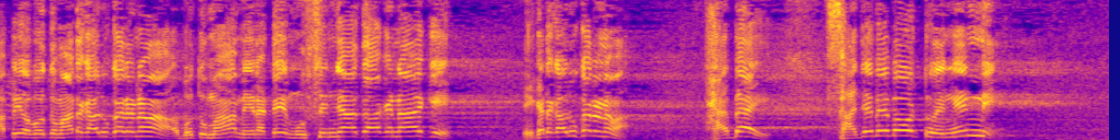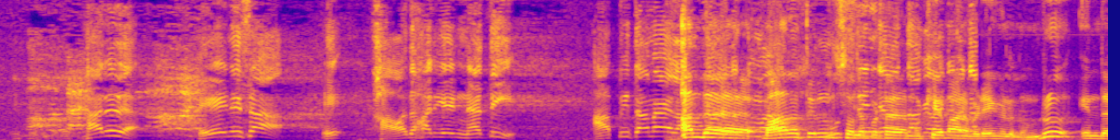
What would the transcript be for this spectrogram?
අපි ඔබතුමාට ගරු කරනවා. ඔබතුමා මේ රටේ මුස්ලිම් ජනතාවගේ නායකයෙක්. ඒකට ගරු කරනවා හැබැයි සජබේ බෝට්ටුවෙන් එන්නේ හරිද ඒ නිසා ඒ කවදා හරි එන්නේ නැති අපි තමයි அந்த ලංකාවේ வாதத்தில் මුස්ලිම් சொல்லப்பட்ட ජනතාවගේ முக்கியமான අගට- விடயங்களில் ஒன்று இந்த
